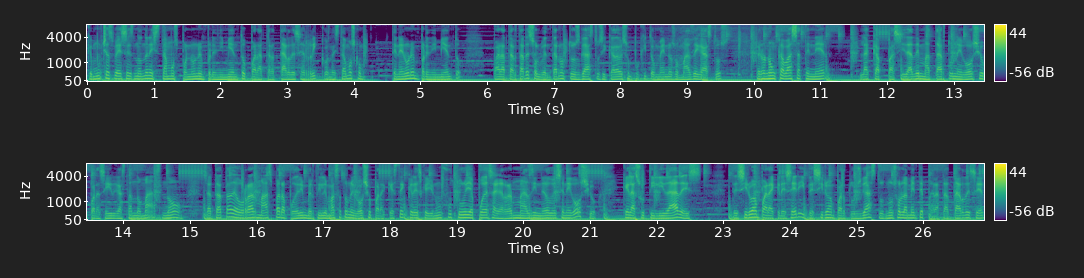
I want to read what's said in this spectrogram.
Que muchas veces no necesitamos poner un emprendimiento para tratar de ser ricos, necesitamos tener un emprendimiento para tratar de solventar nuestros gastos y cada vez un poquito menos o más de gastos, pero nunca vas a tener la capacidad de matar tu negocio para seguir gastando más. No, se trata de ahorrar más para poder invertirle más a tu negocio para que este crezca y en un futuro ya puedas agarrar más dinero de ese negocio. Que las utilidades te sirvan para crecer y te sirvan para tus gastos, no solamente para tratar de ser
